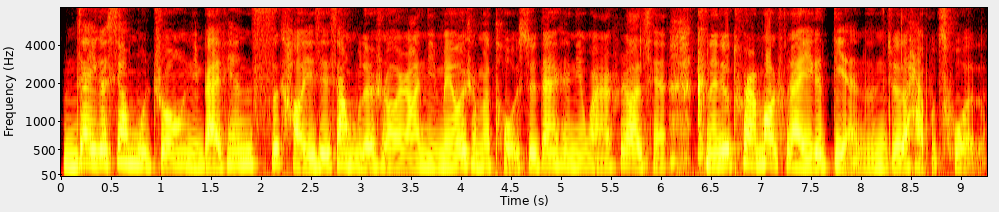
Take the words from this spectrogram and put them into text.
你在一个项目中，你白天思考一些项目的时候，然后你没有什么头绪，但是你晚上睡觉前可能就突然冒出来一个点子，你觉得还不错的，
